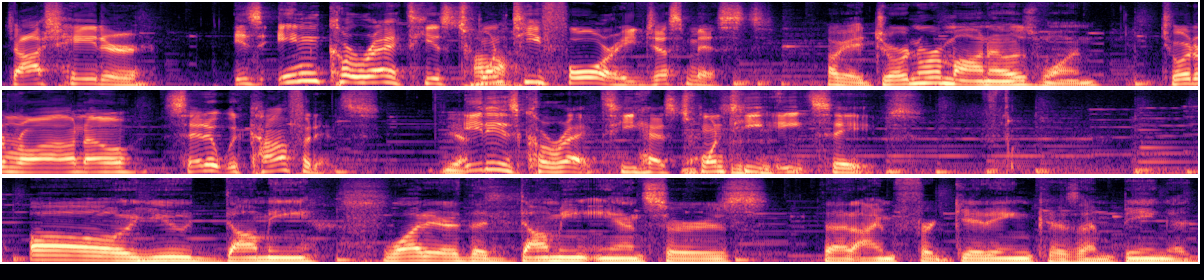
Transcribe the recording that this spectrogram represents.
Josh Hader is incorrect. He is 24. He just missed. Okay, Jordan Romano is one. Jordan Romano said it with confidence. Yes. It is correct. He has 28 saves. Oh, you dummy. What are the dummy answers that I'm forgetting because I'm being a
